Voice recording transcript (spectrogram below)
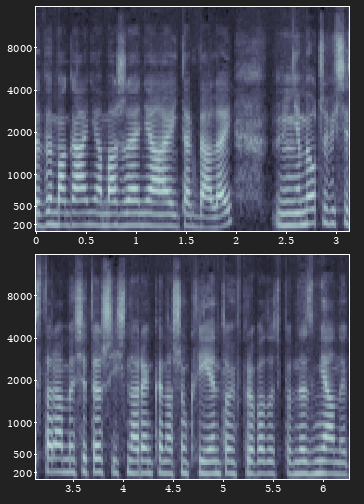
e, wymagania, marzenia i tak dalej. Mm, My oczywiście staramy się też iść na rękę naszym klientom i wprowadzać pewne zmiany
